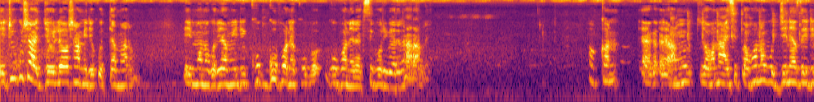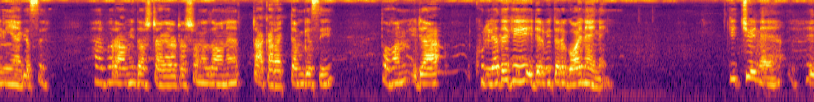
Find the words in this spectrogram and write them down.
এইটুকু সাহায্য হইলেও স্বামীরে করতাম আরও। এই মনে করি আমি এটি খুব গোপনে খুব গোপনে রাখছি পরিবারের আড়ালে। তখন আমি যখন আইছি তখনও বুঝছি না যে এটি নিয়ে গেছে। তারপরে আমি দশটা এগারোটার সময় যখন টাকা রাখতাম গেছি, তখন এটা খুললে দেখি এটার ভিতরে গয়নাই নেই। কিচ্ছুই নেই। এই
